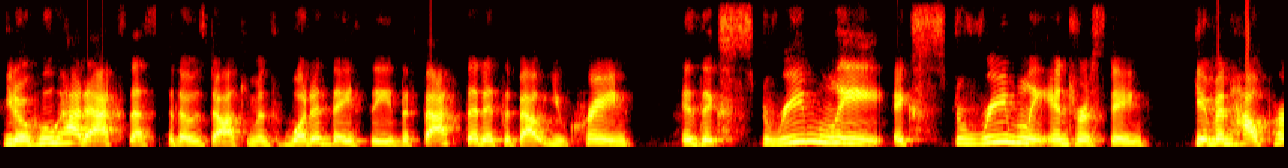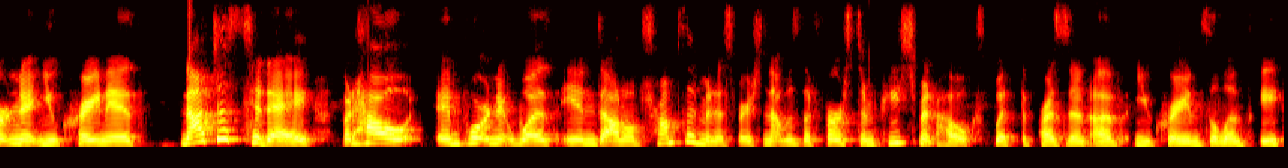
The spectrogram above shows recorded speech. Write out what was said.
You know, who had access to those documents? What did they see? The fact that it's about Ukraine is extremely, extremely interesting given how pertinent Ukraine is not just today, but how important it was in Donald Trump's administration. That was the first impeachment hoax with the president of Ukraine, Zelensky.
